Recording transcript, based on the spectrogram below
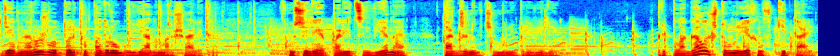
где обнаружила только подругу Яна Маршалика. Усилия полиции Вены также ни к чему не привели. Предполагалось, что он уехал в Китай.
